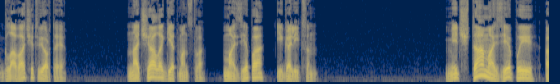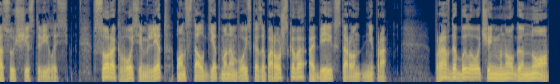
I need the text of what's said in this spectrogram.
Глава четвертая. Начало гетманства. Мазепа и Голицын. Мечта Мазепы осуществилась. В 48 лет он стал гетманом войска Запорожского обеих сторон Днепра. Правда, было очень много «но».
